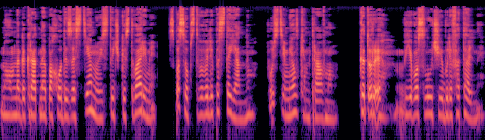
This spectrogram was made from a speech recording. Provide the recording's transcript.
но многократные походы за стену и стычки с тварями способствовали постоянным, пусть и мелким травмам, которые в его случае были фатальны.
